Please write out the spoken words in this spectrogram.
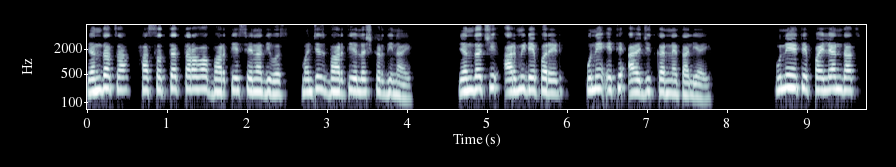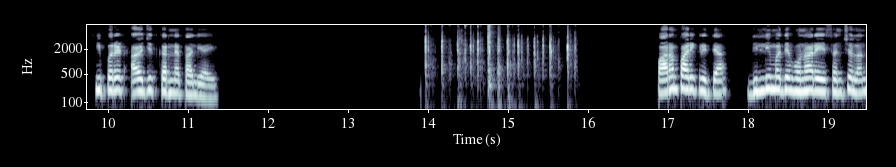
यंदाचा हा सत्याहत्तरावा भारतीय सेना दिवस म्हणजेच भारतीय लष्कर दिन आहे. यंदाची आर्मी डे परेड पुणे येथे आयोजित करण्यात आली आहे. पुणे येथे पहिल्यांदाच ही परेड आयोजित करण्यात आली आहे. पारंपरिकरित्या दिल्लीमध्ये होणारे हे संचलन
